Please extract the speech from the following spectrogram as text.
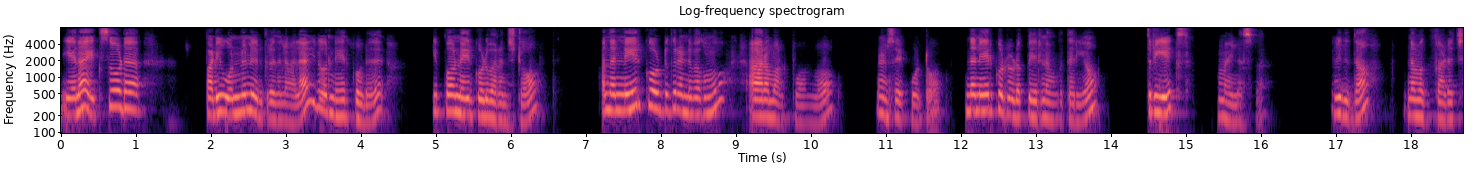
ஏன்னா எக்ஸோட படி ஒன்றுன்னு இருக்கிறதுனால இது ஒரு நேர்கோடு. இப்போ நேர்கோடு வரைஞ்சிட்டோம். அந்த நேர்கோட்டுக்கு ரெண்டு பக்கமும் ஆரோ மார்க் போடணும். ரெண்டு சைட் போட்டோம். இந்த நேர்கோட்டோட பேர் நமக்கு தெரியும். த்ரீ எக்ஸ் மைனஸ் ஒன் இதுதான் நமக்கு கிடைச்ச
